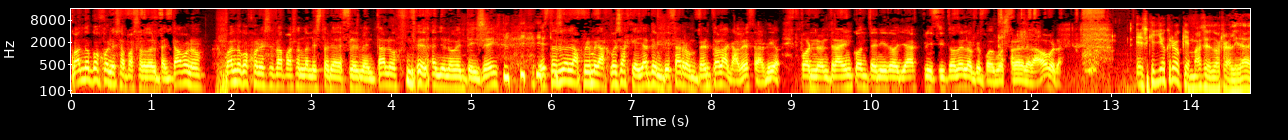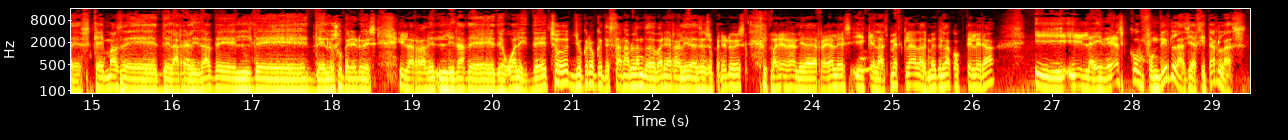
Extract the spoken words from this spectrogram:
¿Cuándo cojones ha pasado el Pentágono? ¿Cuándo cojones está pasando la historia de Flesh Mentalo del año 96? Estas son las primeras cosas que ya te empieza a romper toda la cabeza, tío, por no entrar en contenido ya explícito de lo que podemos hablar de la obra. Es que yo creo que hay más de dos realidades, que hay más de, la realidad de, los superhéroes y la realidad de, Wally. De hecho, yo creo que te están hablando de varias realidades de superhéroes, varias realidades reales y que las mezcla, las mete en la coctelera y, la idea es confundirlas y agitarlas.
